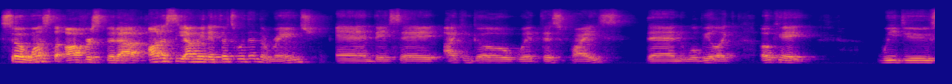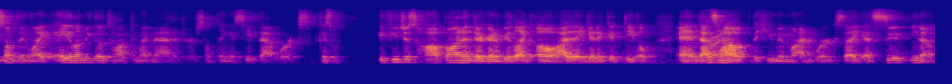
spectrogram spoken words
So once the offer spit out, honestly, I mean, if it's within the range and they say I can go with this price, then we'll be like, okay, we do something like, hey, let me go talk to my manager or something and see if that works. Because if you just hop on it, they're going to be like, oh, I didn't get a good deal. And that's right. how the human mind works. Like, as soon, you know,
